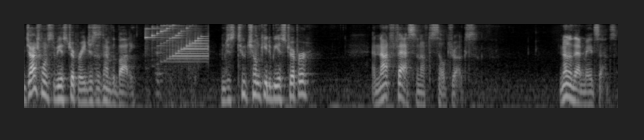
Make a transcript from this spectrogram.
Josh wants to be a stripper, he just doesn't have the body. I'm just too chunky to be a stripper and not fast enough to sell drugs. None of that made sense.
